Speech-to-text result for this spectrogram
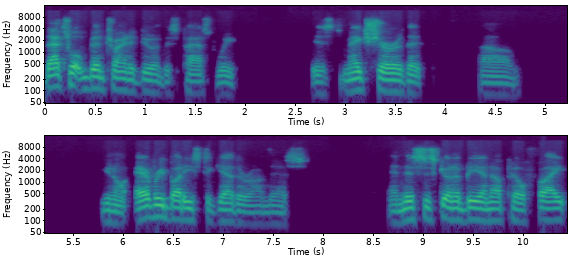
that's what we've been trying to do in this past week is to make sure that um, you know everybody's together on this and this is going to be an uphill fight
